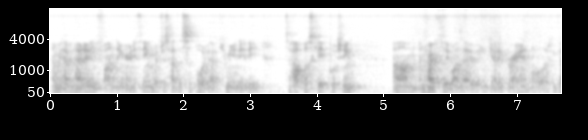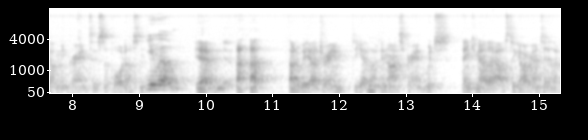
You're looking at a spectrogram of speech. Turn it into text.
and we haven't had any funding or anything. We've just had the support of our community to help us keep pushing. Um, and hopefully one day we can get a grant or like a government grant to support us and you will. yeah, Yeah. that that that'll be our dream to get like a nice grant, which then can allow us to go around to like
